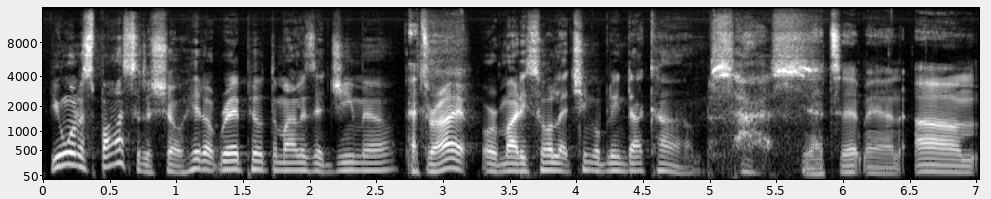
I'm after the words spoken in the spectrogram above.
If you want to sponsor the show, hit up red pill tamales at gmail That's right. or marisol at chingobling.com. Sas. That's it, man. Um,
